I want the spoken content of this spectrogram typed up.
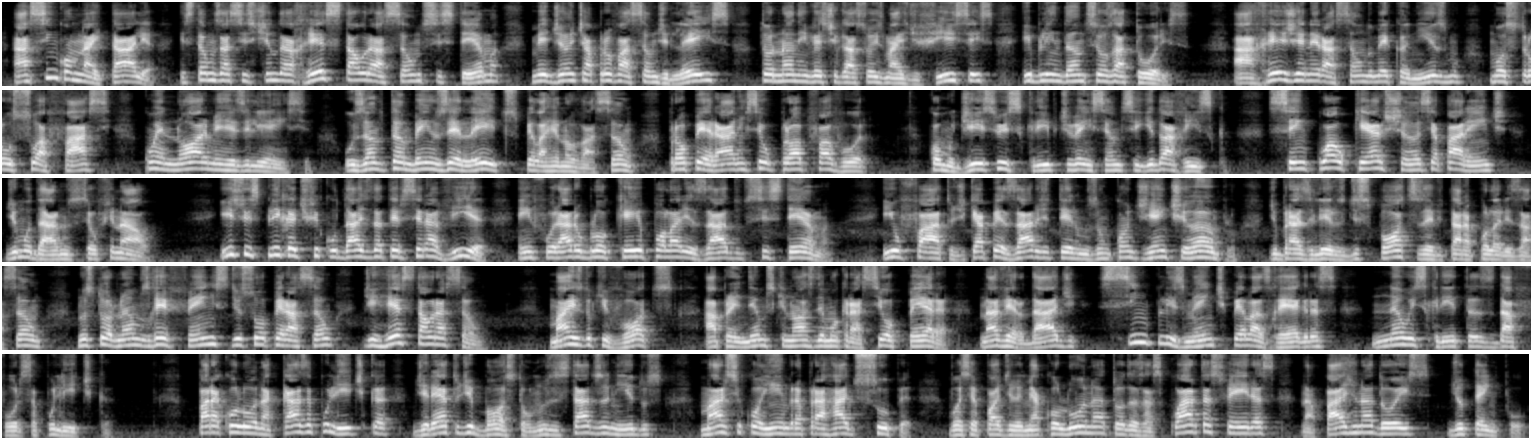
Assim como na Itália, estamos assistindo à restauração do sistema mediante a aprovação de leis, tornando investigações mais difíceis e blindando seus atores. A regeneração do mecanismo mostrou sua face com enorme resiliência, usando também os eleitos pela renovação para operar em seu próprio favor. Como disse, o script vem sendo seguido à risca, sem qualquer chance aparente de mudarmos seu final. Isso explica a dificuldade da terceira via em furar o bloqueio polarizado do sistema e o fato de que, apesar de termos um contingente amplo de brasileiros dispostos a evitar a polarização, nos tornamos reféns de sua operação de restauração. Mais do que votos, aprendemos que nossa democracia opera, na verdade, simplesmente pelas regras não escritas da força política. Para a coluna Casa Política, direto de Boston, nos Estados Unidos, Márcio Coimbra para a Rádio Super. Você pode ler minha coluna todas as quartas-feiras na página 2 de O Tempo.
